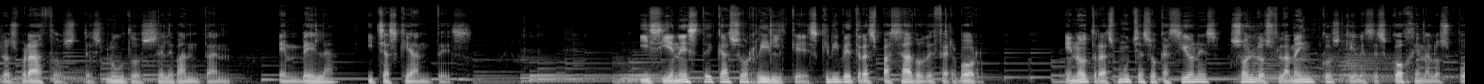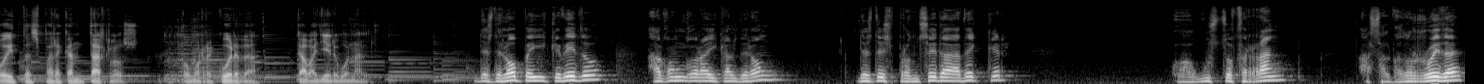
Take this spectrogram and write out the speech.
los brazos desnudos se levantan, en vela y chasqueantes. Y si en este caso Rilke escribe traspasado de fervor, en otras muchas ocasiones son los flamencos quienes escogen a los poetas para cantarlos, como recuerda Caballero Bonal. Desde Lope y Quevedo a Góngora y Calderón, desde Espronceda a Becker o Augusto Ferrán a Salvador Rueda,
